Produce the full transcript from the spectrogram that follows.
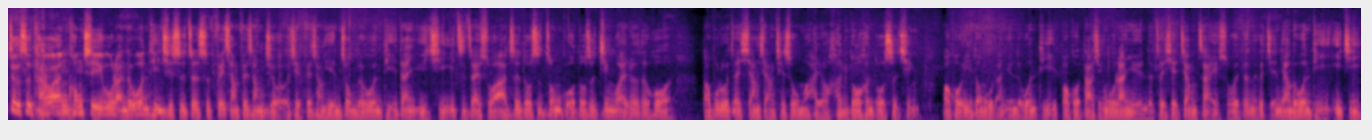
这个是台湾空气污染的问题，其实这是非常非常久而且非常严重的问题。但与其一直在说啊，这都是中国都是境外惹的祸。倒不如再想想，其实我们还有很多很多事情，包括移动污染源的问题，包括大型污染源的这些降载所谓的那个减量的问题，以及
